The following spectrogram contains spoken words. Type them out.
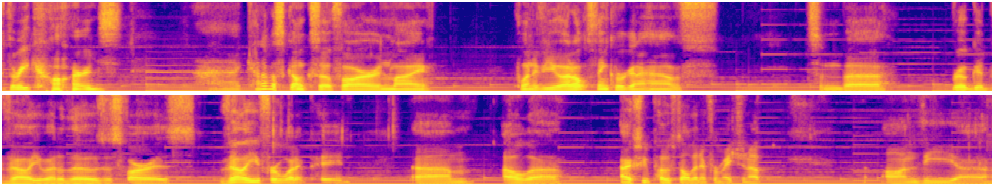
three cards. Uh, kind of a skunk so far in my point of view. I don't think we're gonna have some uh, real good value out of those as far as value for what I paid. Um, I'll uh, actually post all that information up on the uh,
